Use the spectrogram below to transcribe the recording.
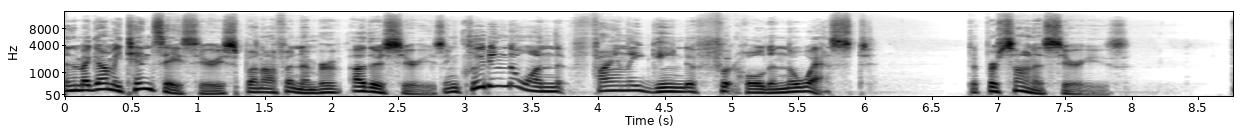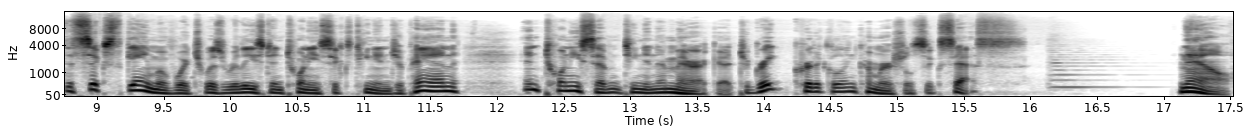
and the Megami Tensei series spun off a number of other series, including the one that finally gained a foothold in the West the Persona series, the sixth game of which was released in 2016 in Japan and 2017 in America to great critical and commercial success. Now,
